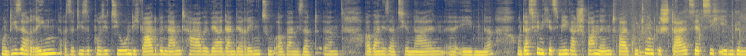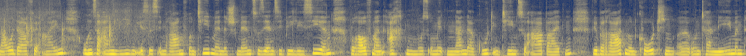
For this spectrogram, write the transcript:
Und dieser Ring, also diese Position, die ich gerade benannt habe, wäre dann der Ring zum Organisat ähm, organisationalen äh, Ebene. Und das finde ich jetzt mega spannend, weil Kultur und Gestalt setzt sich eben genau dafür ein. Unser Anliegen ist es im Rahmen Rahmen von Teammanagement zu sensibilisieren, worauf man achten muss, um miteinander gut im Team zu arbeiten. Wir beraten und coachen äh, Unternehmen,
